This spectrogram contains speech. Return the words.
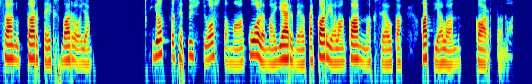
saanut tarpeeksi varoja, jotta se pystyi ostamaan Kuolemanjärveltä Karjalan kannakselta Hatjalan kartanon.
